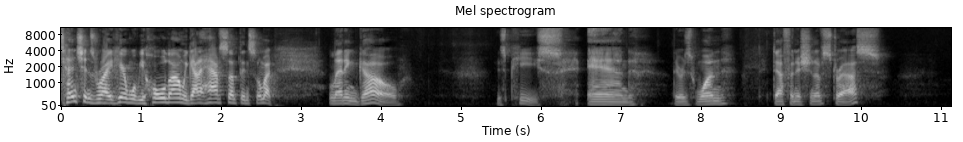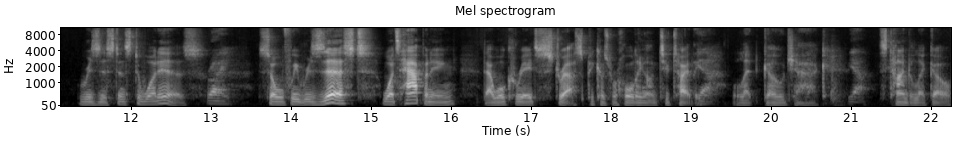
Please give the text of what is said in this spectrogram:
Tension's right here. When we hold on, we got to have something so much. Letting go is peace. And there's one definition of stress resistance to what is. Right. So if we resist what's happening, that will create stress because we're holding on too tightly. Yeah. Let go, Jack. Yeah. It's time to let go.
